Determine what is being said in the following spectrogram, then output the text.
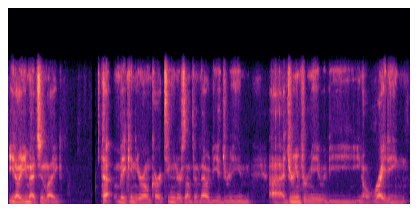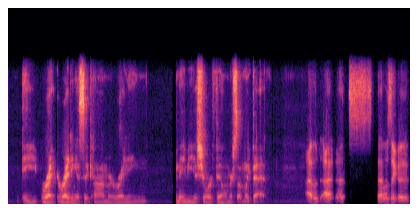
you know, you mentioned like making your own cartoon or something. That would be a dream. Uh, a dream for me would be, you know, writing a write, writing a sitcom or writing maybe a short film or something like that. I would. I, that's that was like a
